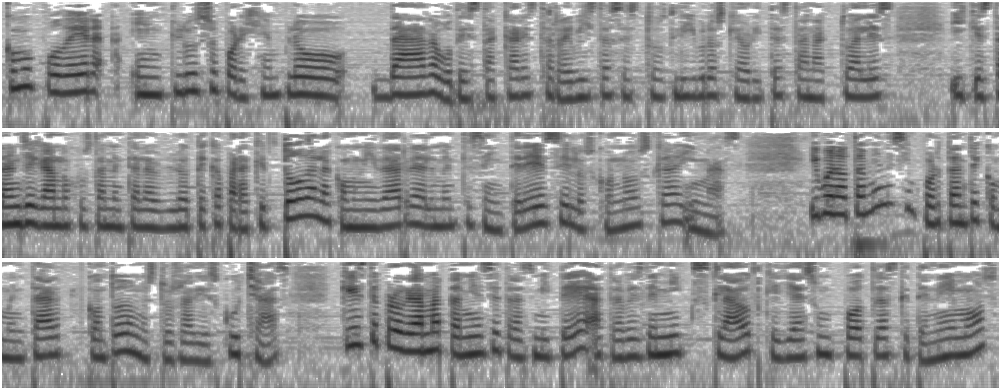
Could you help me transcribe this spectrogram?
cómo poder incluso, por ejemplo, dar o destacar estas revistas, estos libros que ahorita están actuales y que están llegando justamente a la biblioteca para que toda la comunidad realmente se interese, los conozca y más. Y bueno, también es importante comentar con todos nuestros radioescuchas que este programa también se transmite a través de Mixcloud, que ya es un podcast que tenemos.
